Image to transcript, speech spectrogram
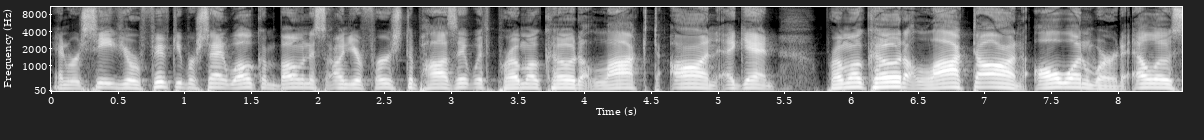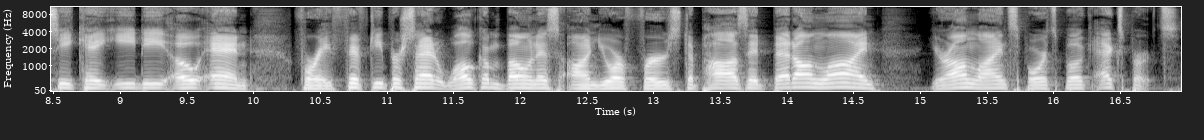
and receive your 50% welcome bonus on your first deposit with promo code LOCKED ON. Again, Promo code locked on, all one word, L O C K E D O N, for a 50% welcome bonus on your first deposit. Bet online, your online sportsbook experts.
